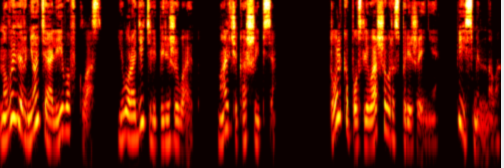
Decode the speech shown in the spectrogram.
Но вы вернете Алиева в класс. Его родители переживают. Мальчик ошибся. Только после вашего распоряжения. Письменного.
